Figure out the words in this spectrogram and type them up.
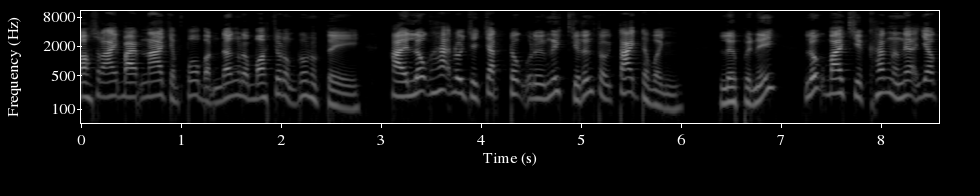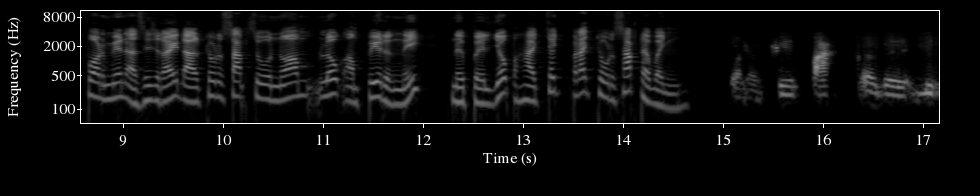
ដោះស្រាយបែបណាចំពោះបណ្ដឹងរបស់ជនរងគ្រោះនោះទេហើយលោកហាក់ដូចជាចាត់ទុករឿងនេះជារឿងតូចតាចទៅវិញលើសពីនេះលោកបែរជាខឹងនឹងអ្នកយកព័ត៌មានអាស៊ីសេរីដែលទូរស័ព្ទសួរនាំលោកអំពីរឿងនេះនៅពេលយប់ហើយចុចផ្ដាច់ទូរស័ព្ទទៅវិញគាត់គឺប៉ះគឺមាន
